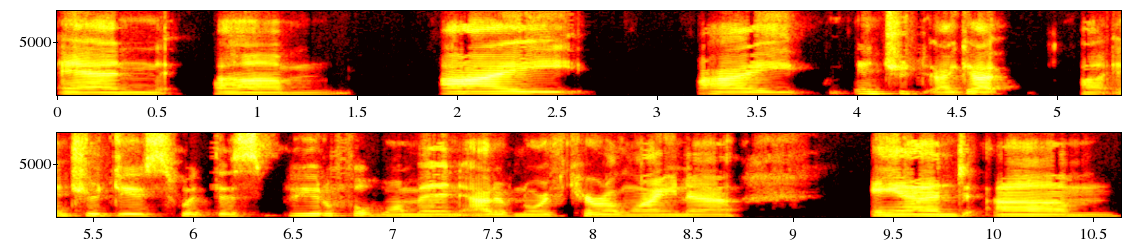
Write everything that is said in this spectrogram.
and um i i intro- i got uh, introduced with this beautiful woman out of north carolina. And um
